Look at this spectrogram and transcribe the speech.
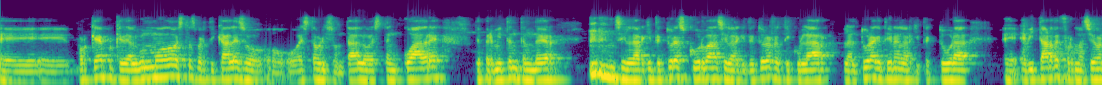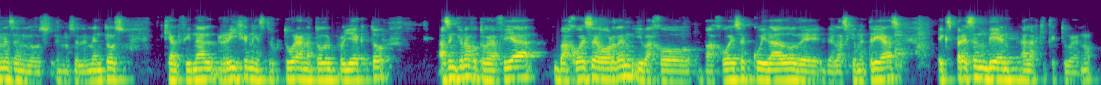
Eh, ¿Por qué? Porque de algún modo estas verticales o, esta horizontal o este encuadre te permite entender si la arquitectura es curva, si la arquitectura es reticular, la altura que tiene la arquitectura, eh, evitar deformaciones en los, en los elementos que al final rigen y estructuran a todo el proyecto, hacen que una fotografía bajo ese orden y bajo, bajo ese cuidado de, de, las geometrías, expresen bien a la arquitectura, ¿no?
